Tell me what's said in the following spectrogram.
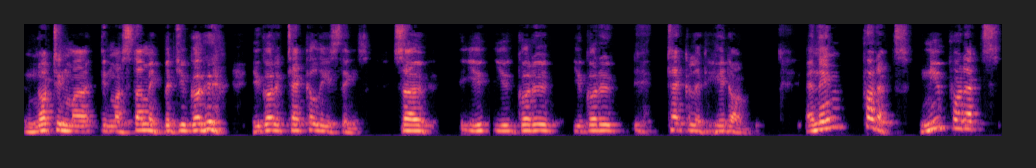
not in my in my stomach but you got to you got to tackle these things. So you you got to you got to tackle it head on. And then products new products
